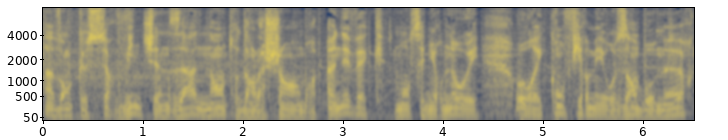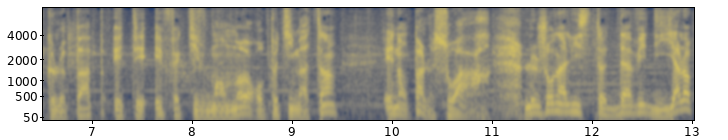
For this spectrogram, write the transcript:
avant que sœur Vincenza n'entre dans la chambre. Un évêque, monseigneur Noé, aurait confirmé aux embaumeurs que le pape était effectivement mort au petit matin et non pas le soir. Le journaliste David Yalop,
